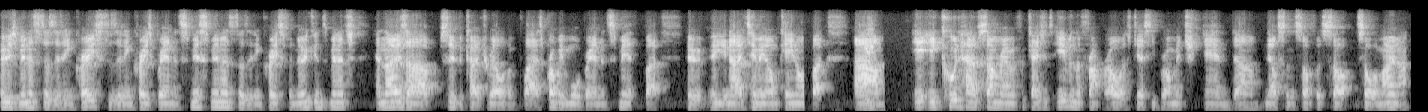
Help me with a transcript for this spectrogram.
whose minutes does it increase? Does it increase Brandon Smith's minutes? Does it increase Finucane's minutes? And those are super coach relevant players, probably more Brandon Smith, but who, who you know, Timmy, I'm keen on. But um, it, it, could have some ramifications. Even the front rowers, Jesse Bromwich and um, Nelson Sofa Sol- Solomona,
